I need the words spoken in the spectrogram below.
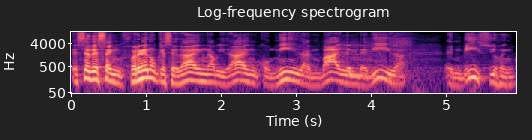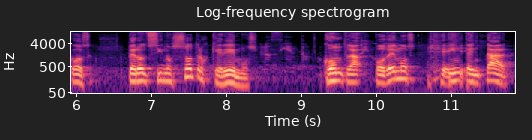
ese desenfreno que se da en Navidad, en comida, en baile, en bebida, en vicios, en cosas. Pero si nosotros queremos, contra, podemos intentar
